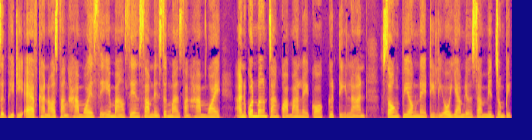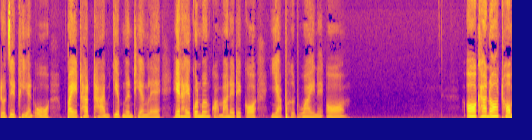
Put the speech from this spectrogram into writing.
ซึก PTF ค่ะเนาะสั่งห้ามไว้เสบางเซนซ้ำในซึ่งมันสั่งห้ามไว้ อันก้นเมืองจังกว่ามาเลยก็กึดตีหลานซองเปียงในตีเหลียวยามเหลียวซ้ำมิดจุ่มปิโดเจ็ด PNO ไปทัดถามเก็บเงินเทียงแลเฮ็ดให้ก้นเมืองกว่ามาได้ได้ก็อย่าเพิดไว้ในอ้อ อ๋อค่ะเนาะถ่อม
